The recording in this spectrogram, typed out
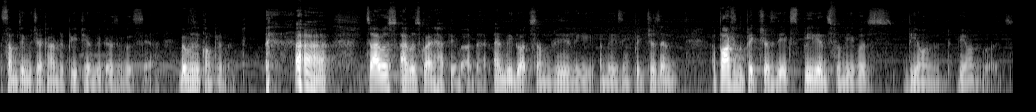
something which I can't repeat here because it was, yeah, but it was a compliment. so I was, I was quite happy about that. And we got some really amazing pictures. And apart from the pictures, the experience for me was beyond, beyond words.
